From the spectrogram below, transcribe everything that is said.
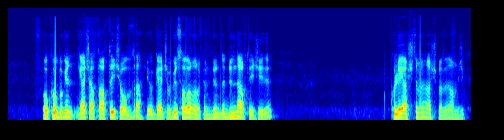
Okul bugün gerçi hafta hafta içi oldu da. Yok gerçi bugün salı aman. Dün de, dün de hafta içiydi. Kuleyi açtı mı? Açmadı amcık.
